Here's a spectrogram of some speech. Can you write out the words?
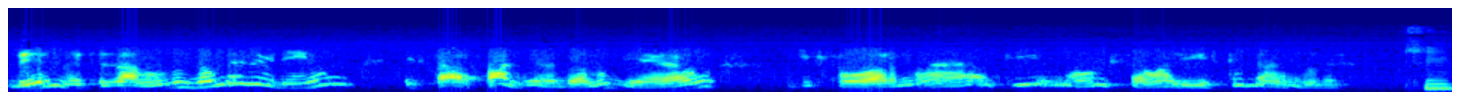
mesmo esses alunos não deveriam estar pagando aluguel de forma que não estão ali estudando, né? Sim.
